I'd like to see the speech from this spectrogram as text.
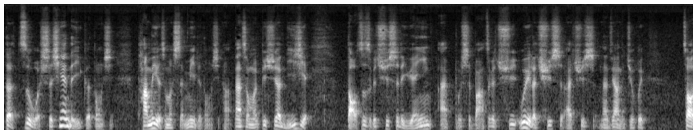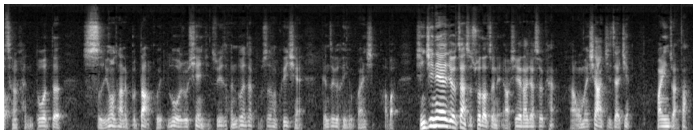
的自我实现的一个东西。它没有什么神秘的东西啊，但是我们必须要理解导致这个趋势的原因，而不是把这个趋为了趋势而趋势。那这样你就会造成很多的使用上的不当，会落入陷阱。所以说，很多人在股市上亏钱，跟这个很有关系，好吧？行，今天就暂时说到这里啊，谢谢大家收看啊，我们下期再见，欢迎转发。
